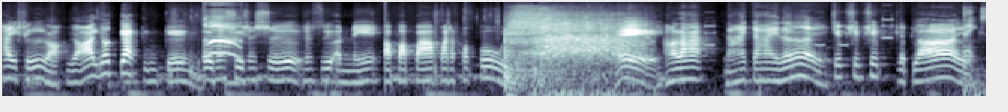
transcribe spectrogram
ให้ซื้อหรอกย้ายเยอะแยะจริงๆเออฉันซื้อฉันซื้อฉันซื้ออันนี้ปะปะปะปะปะปะปุ้ยเฮ้ยเอาละนายจ่ายเลยชิบชิบชิบเรียบร้อย Thanks.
